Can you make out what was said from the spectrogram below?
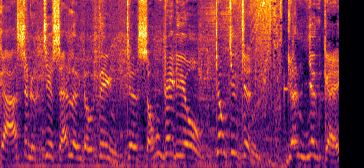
cả sẽ được chia sẻ lần đầu tiên trên sóng radio trong chương trình Doanh nhân kể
